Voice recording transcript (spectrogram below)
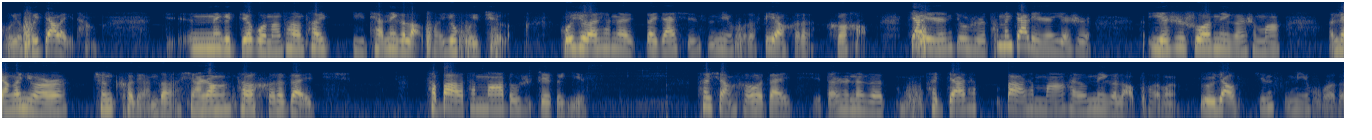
回回家了一趟。那个结果呢？他他以前那个老婆又回去了，回去了，现在在家寻死觅活的，非要和他和好。家里人就是他们家里人也是，也是说那个什么，两个女儿挺可怜的，想让他和他在一起。他爸他妈都是这个意思，他想和我在一起，但是那个他家他爸他妈还有那个老婆嘛，就是要心死命活的，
